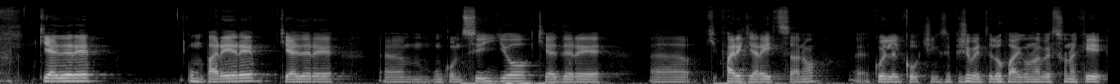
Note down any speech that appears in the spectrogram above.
chiedere un parere, chiedere um, un consiglio, chiedere, uh, fare chiarezza, no? Eh, quello è il coaching, semplicemente lo fai con una persona che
